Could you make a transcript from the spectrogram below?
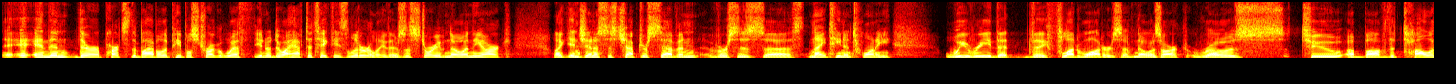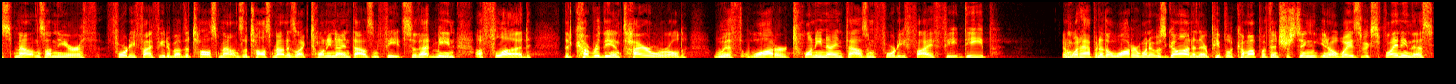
And then there are parts of the Bible that people struggle with. You know, do I have to take these literally? There's a story of Noah and the ark. Like in Genesis chapter 7, verses uh, 19 and 20, we read that the floodwaters of Noah's ark rose to above the tallest mountains on the earth, 45 feet above the tallest mountains. The tallest mountain is like 29,000 feet. So that means a flood that covered the entire world with water 29,045 feet deep. And what happened to the water when it was gone? And there are people come up with interesting, you know, ways of explaining this.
